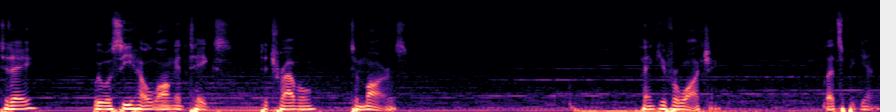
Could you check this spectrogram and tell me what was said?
Today, we will see how long it takes to travel to Mars. Thank you for watching. Let's begin.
